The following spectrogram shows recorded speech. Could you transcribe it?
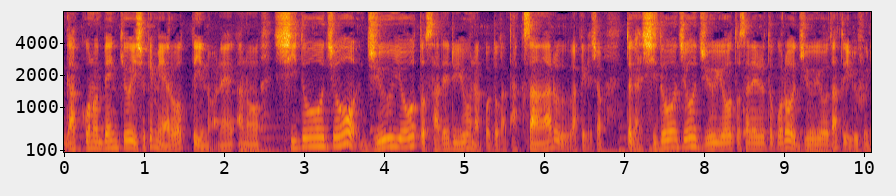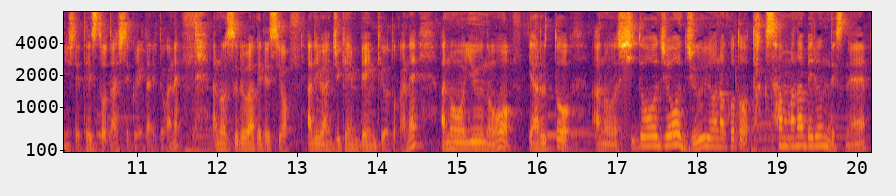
学校の勉強を一生懸命やろうっていうのはね、あの、指導上重要とされるようなことがたくさんあるわけでしょ。だか指導上重要とされるところを重要だというふうにしてテストを出してくれたりとかね、あの、するわけですよ。あるいは受験勉強とかね、あの、いうのをやると、あの、指導上重要なことをたくさん学べるんですね。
